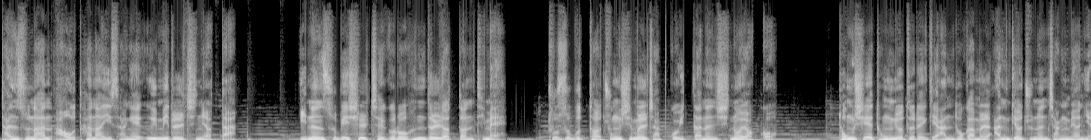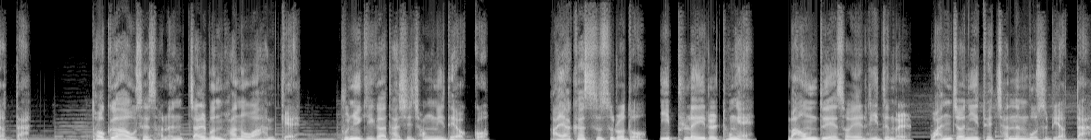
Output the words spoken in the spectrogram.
단순한 아웃 하나 이상의 의미를 지녔다. 이는 수비 실책으로 흔들렸던 팀에 투수부터 중심을 잡고 있다는 신호였고 동시에 동료들에게 안도감을 안겨주는 장면이었다. 더그아웃에서는 짧은 환호와 함께 분위기가 다시 정리되었고 아야카 스스로도 이 플레이를 통해 마운드에서의 리듬을 완전히 되찾는 모습이었다.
